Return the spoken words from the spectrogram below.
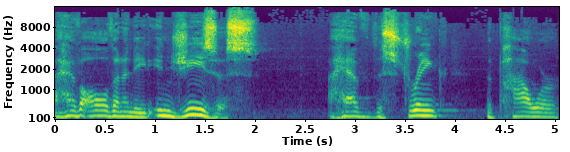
I have all that I need. In Jesus, I have the strength, the power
